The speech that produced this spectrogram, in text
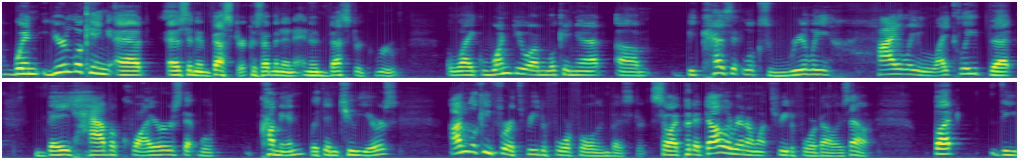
When you're looking at, as an investor, because I'm in an, an, investor group, like one deal I'm looking at, um, because it looks really highly likely that they have acquirers that will come in within two years, I'm looking for a three to four fold investor. So I put a dollar in, I want three to four dollars out. But the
